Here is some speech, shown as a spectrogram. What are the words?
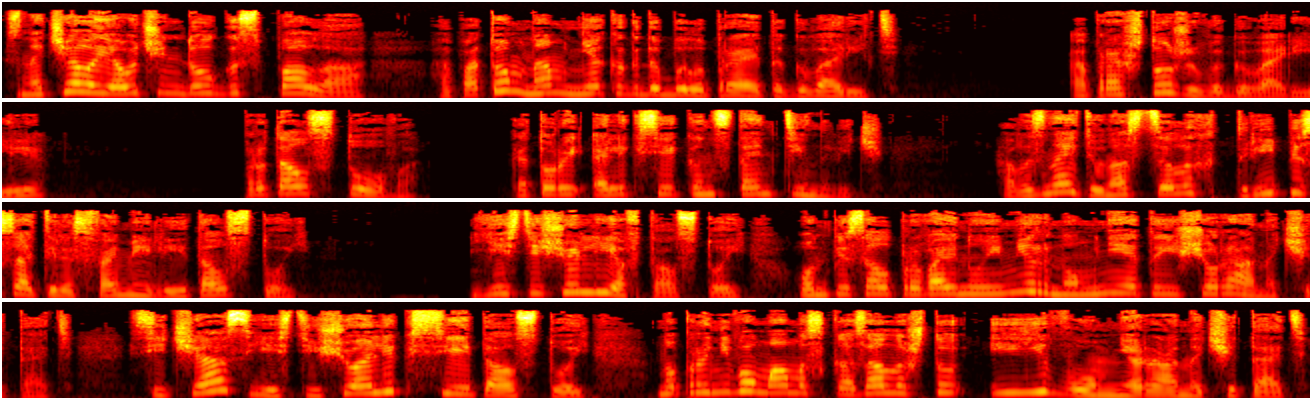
сначала я очень долго спала, а потом нам некогда было про это говорить. А про что же вы говорили? Про Толстого, который Алексей Константинович. А вы знаете, у нас целых три писателя с фамилией Толстой. Есть еще Лев Толстой. Он писал про войну и мир, но мне это еще рано читать. Сейчас есть еще Алексей Толстой, но про него мама сказала, что и его мне рано читать.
